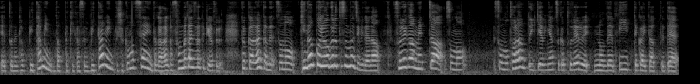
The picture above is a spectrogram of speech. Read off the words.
えっとね多分ビタミンだった気がする。ビタミンと食物繊維とかなんかそんな感じだった気がする。とかなんかねそのきなこヨーグルトスムージーみたいなそれがめっちゃそのその取らんといけんやつが取れるのでいいって書いてあってて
